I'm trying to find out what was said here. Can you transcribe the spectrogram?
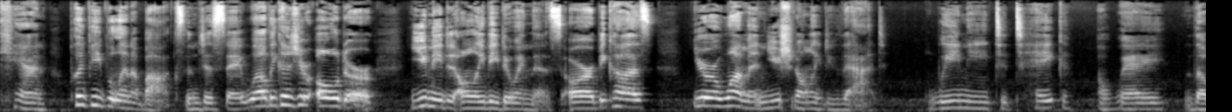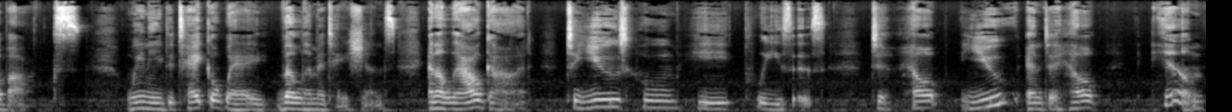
can put people in a box and just say, well, because you're older, you need to only be doing this, or because you're a woman, you should only do that. We need to take away the box. We need to take away the limitations and allow God to use whom He pleases to help you and to help Him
